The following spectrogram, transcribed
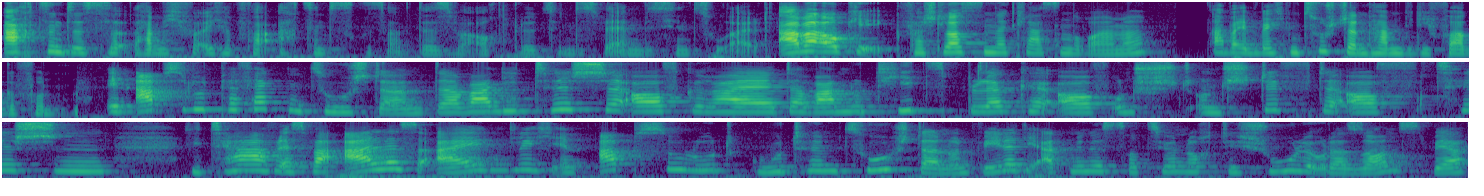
18. habe ich, vor- ich habe vor 18. gesagt, das war auch Blödsinn, das wäre ein bisschen zu alt. Aber okay, verschlossene Klassenräume. Aber in welchem Zustand haben die die vorgefunden? In absolut perfektem Zustand. Da waren die Tische aufgereiht, da waren Notizblöcke auf und, und Stifte auf Tischen, die Tafel. Es war alles eigentlich in absolut gutem Zustand. Und weder die Administration noch die Schule oder sonst wer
